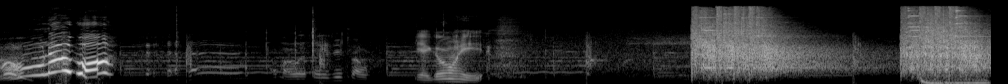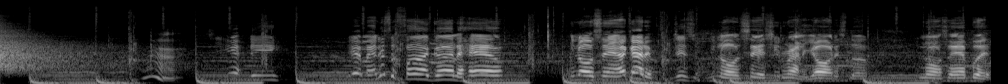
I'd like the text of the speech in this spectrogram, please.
Oh no, boy. I'm already finished this off. Yeah, go ahead. Yeah, man, it's a fun gun to have. You know what I'm saying? I got it just, you know what I'm saying, shoot around the yard and stuff. You know what I'm saying? But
